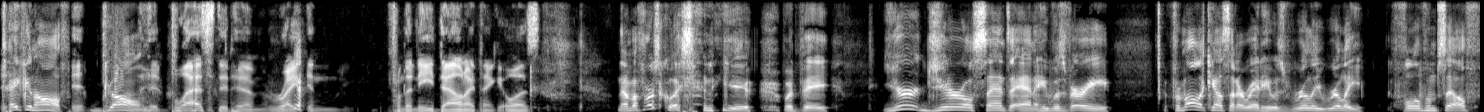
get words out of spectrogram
taken off, It gone. It blasted him right in from the knee down. I think it was. Now, my first question to you would be: Your General Santa Anna, he was very, from all accounts that I read, he was really, really full of himself.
